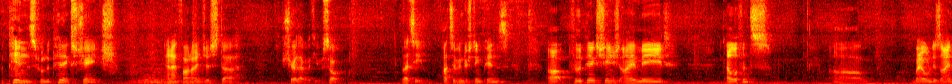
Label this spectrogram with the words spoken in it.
the pins from the pin exchange and I thought I'd just uh, share that with you. So, let's see, lots of interesting pins. Uh, for the pin exchange, I made elephants, um, my own design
